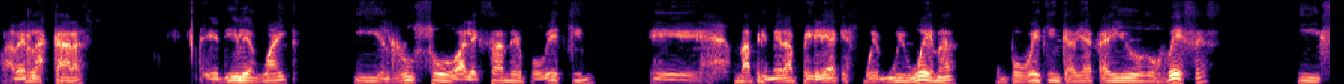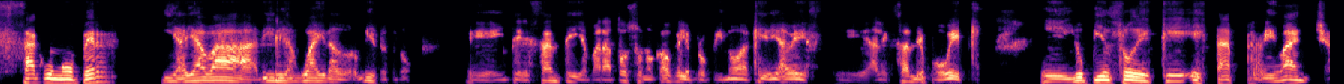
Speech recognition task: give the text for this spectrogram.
a ver las caras. Eh, White y el ruso Alexander Povetkin. una primera pelea que fue muy buena, un Povetkin que había caído dos veces y saca un Oper y allá va Dillian White a dormir, ¿no? Eh, interesante y aparatoso nocao que le propinó aquella vez eh, Alexander Povetkin. Eh, yo pienso de que esta revancha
